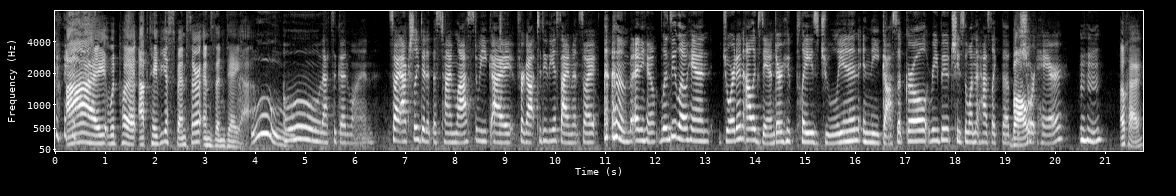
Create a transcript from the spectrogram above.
I would put Octavia Spencer and Zendaya. Ooh. Oh, that's a good one. So I actually did it this time. Last week I forgot to do the assignment. So I, but anyhow, Lindsay Lohan, Jordan Alexander, who plays Julian in the Gossip Girl reboot. She's the one that has like the Bald? short hair. Mm-hmm. Okay.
